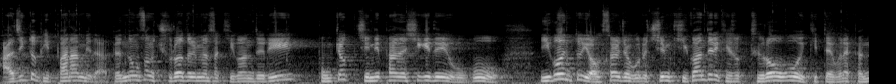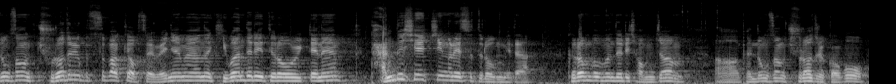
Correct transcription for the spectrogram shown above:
아직도 비판합니다. 변동성 줄어들면서 기관들이 본격 진입하는 시기들이 오고 이건 또 역설적으로 지금 기관들이 계속 들어오고 있기 때문에 변동성은 줄어들 수밖에 없어요. 왜냐하면 기관들이 들어올 때는 반드시 해칭을 해서 들어옵니다. 그런 부분들이 점점 어, 변동성 줄어들 거고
